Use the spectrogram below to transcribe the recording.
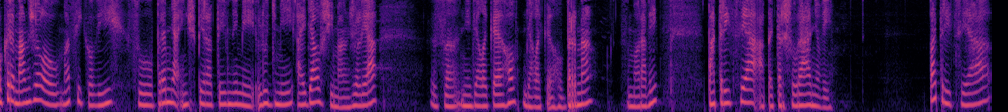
Okrem manželov Macíkových sú pre mňa inšpiratívnymi ľuďmi aj ďalší manželia z nedalekého, ďalekého Brna, z Moravy, Patricia a Petr Šuráňovi. Patricia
